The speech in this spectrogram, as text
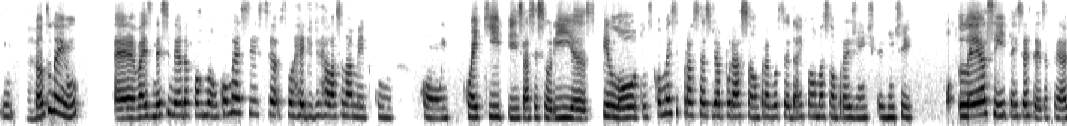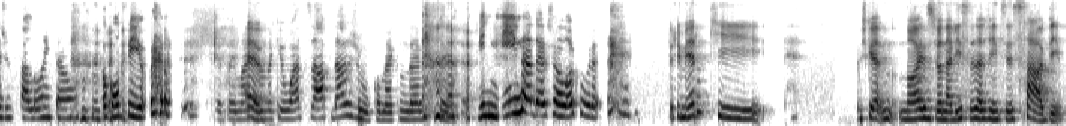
Uhum. Tanto nenhum. É, mas nesse meio da Fórmula 1, como é essa sua rede de relacionamento com, com, com equipes, assessorias, pilotos? Como é esse processo de apuração para você dar informação para a gente, que a gente lê assim e tem certeza? Foi a Ju que falou, então eu confio. Eu tô imaginando é. aqui o WhatsApp da Ju, como é que não deve ser? Menina, deve ser uma loucura. Primeiro que acho que nós jornalistas a gente sabe,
